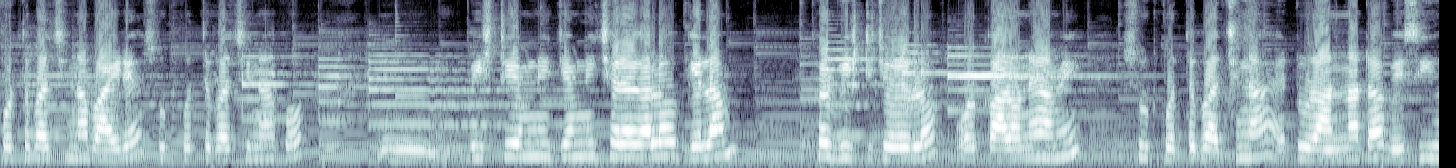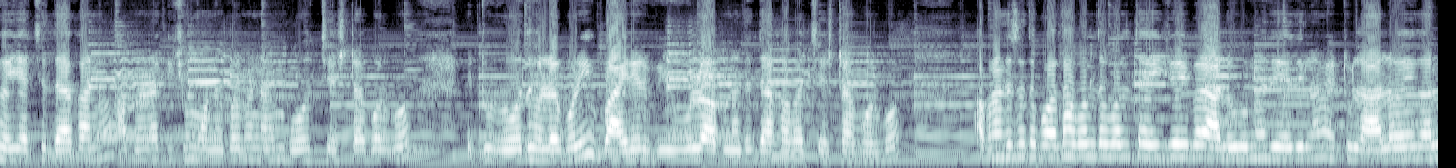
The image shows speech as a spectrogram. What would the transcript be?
করতে পারছি না, বাইরে শ্যুট করতে পারছি না কো। বৃষ্টি এমনি যেমনি ছেড়ে গেল, গেলাম। ফের বৃষ্টি চলে এলো। ওর কারণে আমি শ্যুট করতে পারছি না। একটু রান্নাটা বেশি হয়ে যাচ্ছে দেখানো। আপনারা কিছু মনে করবেন আমি বহুত চেষ্টা করব। একটু রোদ হলে পরেই বাইরের ভিউগুলো আপনাদের দেখাবার চেষ্টা করব। আপনাদের সাথে কথা বলতে বলতে এই যে এবার আলুগুলো দিয়ে দিলাম, একটু লাল হয়ে গেল।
